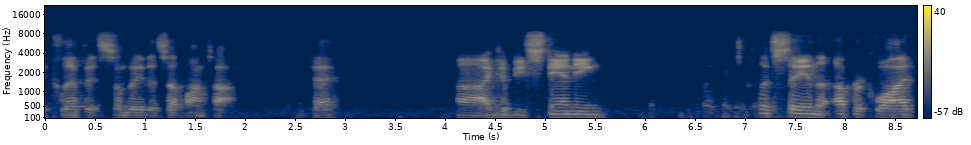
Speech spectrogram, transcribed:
the cliff at somebody that's up on top. Okay, uh, I could be standing let's say in the upper quad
